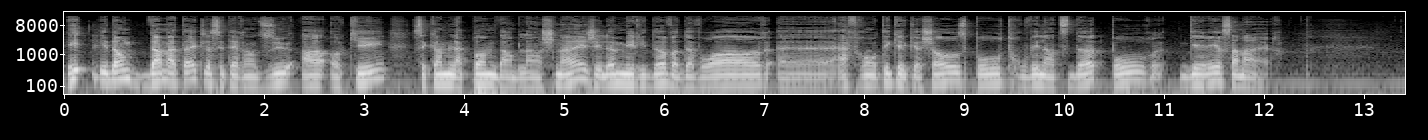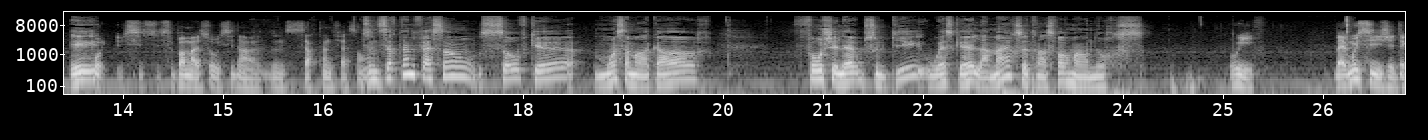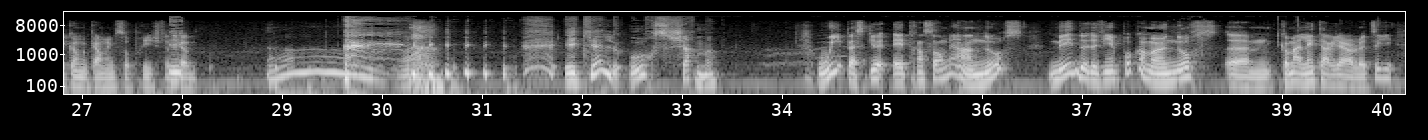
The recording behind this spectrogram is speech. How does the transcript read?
Et, et donc, dans ma tête, là, c'était rendu Ah, ok, c'est comme la pomme dans Blanche-Neige, et là, Mérida va devoir euh, affronter quelque chose pour trouver l'antidote pour guérir sa mère. Et. C'est- pas mal ça aussi, dans- d'une certaine façon. D'une certaine façon, sauf que moi, ça m'a encore fauché l'herbe sous le pied, où est-ce que la mère se transforme en ours? Oui. Ben, moi aussi, j'étais comme quand même surpris. Je fais Et- comme. Et quel ours charmant. Oui, parce qu'elle est transformée en ours, mais ne devient pas comme un ours euh, comme à l'intérieur.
